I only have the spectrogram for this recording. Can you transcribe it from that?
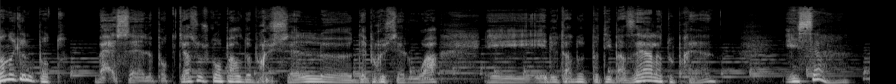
Manneken-pot. Ben, c'est le podcast où on parle de Bruxelles, euh, des Bruxellois et, de tas d'autres petits bazars là tout près. Hein. Et ça, hein,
